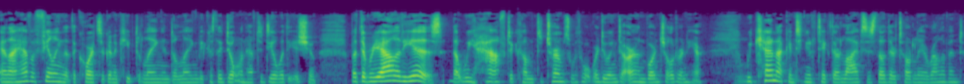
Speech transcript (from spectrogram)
And I have a feeling that the courts are going to keep delaying and delaying because they don't want to have to deal with the issue. But the reality is that we have to come to terms with what we're doing to our unborn children here. Mm. We cannot continue to take their lives as though they're totally irrelevant.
